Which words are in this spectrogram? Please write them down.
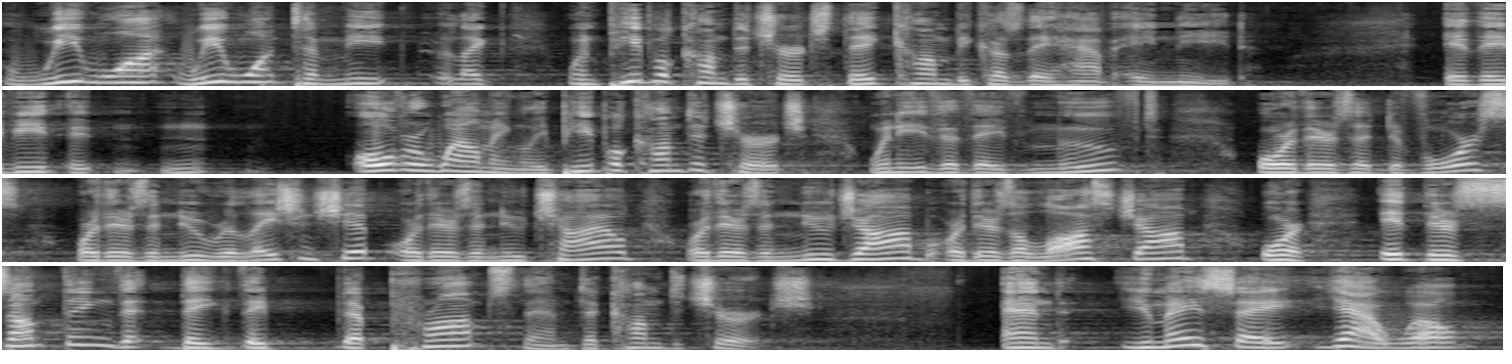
we, want, we want to meet, like when people come to church, they come because they have a need. They've, overwhelmingly, people come to church when either they've moved or there's a divorce, or there's a new relationship, or there's a new child, or there's a new job, or there's a lost job, or it, there's something that, they, they, that prompts them to come to church. And you may say, yeah, well,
